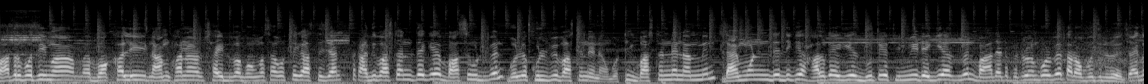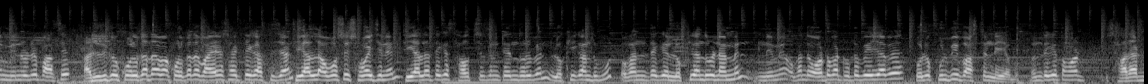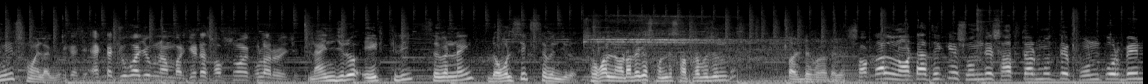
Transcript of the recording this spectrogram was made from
পাথর প্রতিমা বকখালি, নামখানা সাইড বা গঙ্গাসাগর থেকে আসতে চান কাকদ্বীপ বাস স্ট্যান্ড থেকে বাসে উঠবেন, বলবে কুলপি বাস স্ট্যান্ডে নামবো। ঠিক বাস স্ট্যান্ডে নামবেন ডায়মন্ডের দিকে হালকা এগিয়ে দু থেকে তিন মিনিট এগিয়ে আসবেন বাঁধ একটা পেট্রোল পড়বে, তার অপোজিট রয়েছে, একদম মেন রোডের পাশে। আর যদি কেউ কলকাতা বা কলকাতা বাইরের সাইড থেকে আসতে চান, শিয়ালদা অবশ্যই সবাই চেনেন, শিয়ালদা থেকে সাউথ স্টেশন ট্রেন ধরবেন, লক্ষ্মীকান্তপুর। ওখান থেকে লক্ষ্মীকান্তপুরে নামবেন, নেমে ওখান থেকে অটো বা টোটো পেয়ে যাবে, বলবে কুলপি বাস স্ট্যান্ডে যাব। ওখান থেকে তোমার সাত আট মিনিট সময় লাগবে। ঠিক আছে একটা যোগাযোগ নাম্বার যেটা সবসময় খোলা রয়েছে। Nine zero eight three seven nine double six seven zero. সকাল নটা থেকে সন্ধ্যে সাতটা পর্যন্ত পার ডে খোলা থাকে। সকাল নটা থেকে সন্ধ্যে সাতটার মধ্যে ফোন করবেন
